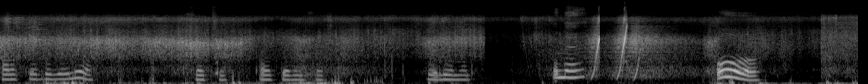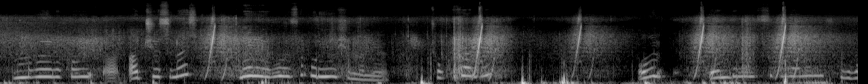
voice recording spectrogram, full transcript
karakteri de böyle ya. Saçı. Karakterin saçı. Söyleyemedim. Bu ne? Oo. Bunu böyle koy, açıyorsunuz. Nereye bulursa oraya ışınlanıyor. Çok güzel bu. Oğlum Ender'ın kullanılmış gibi.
